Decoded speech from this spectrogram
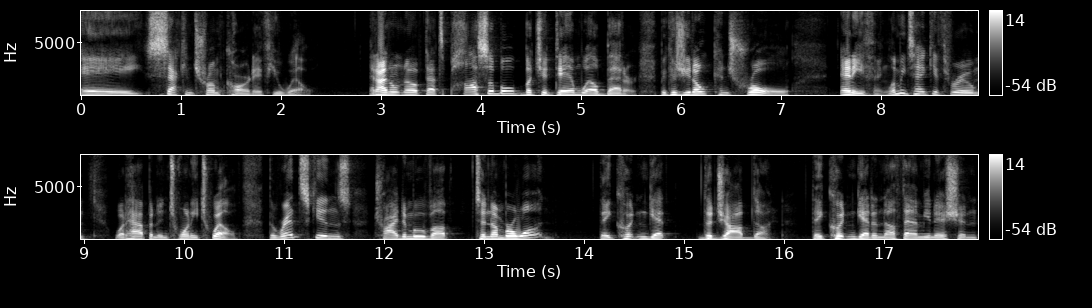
a second trump card, if you will. And I don't know if that's possible, but you damn well better because you don't control anything. Let me take you through what happened in 2012. The Redskins tried to move up to number one, they couldn't get the job done. They couldn't get enough ammunition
